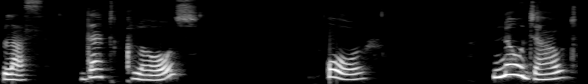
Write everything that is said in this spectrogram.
plus that clause or no doubt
